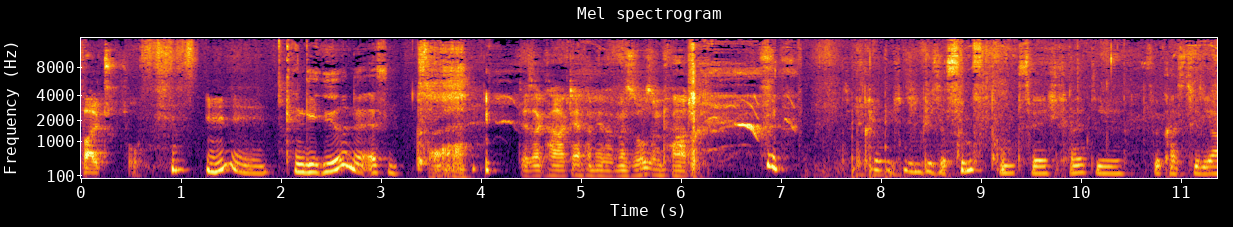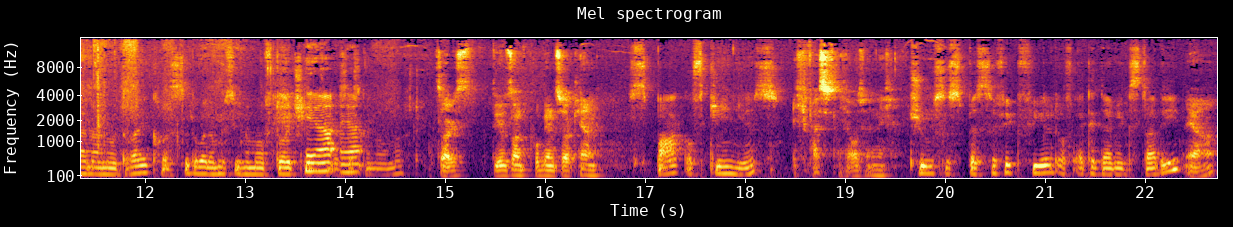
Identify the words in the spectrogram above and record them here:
Wald, so. Mm, kann Gehirne essen. Dieser Charakter von dir wird mir so sympathisch glaube, ich nehme diese 5-Punkt-Fähigkeit, die für Castilianer nur 3 kostet, aber da müsste ich nochmal auf Deutsch lesen, ja, was ja. das genau macht. Soll ich es dir sonst probieren zu erklären? Spark of Genius. Ich weiß es nicht auswendig. Choose a specific field of academic study. Ja.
